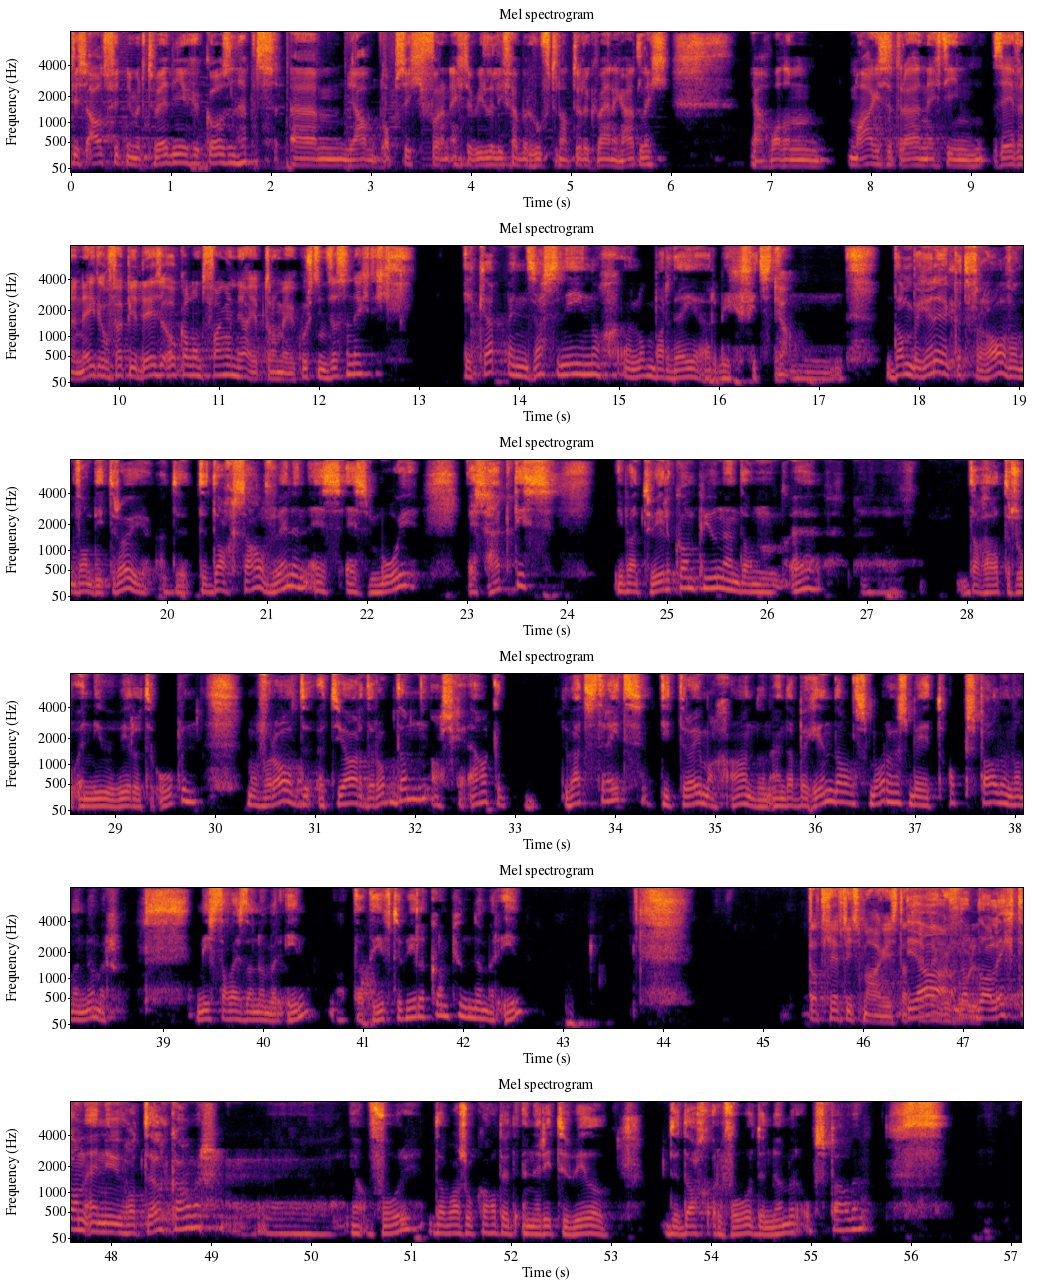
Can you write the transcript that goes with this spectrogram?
Dit is outfit nummer twee die je gekozen hebt. Um, ja, op zich, voor een echte wielerliefhebber hoeft er natuurlijk weinig uitleg. Ja, wat een magische trui 1997. Of heb je deze ook al ontvangen? Ja, je hebt er nog mee gekoerst in 96. Ik heb in 96 nog een Lombardije erbij gefietst. Ja. Mm, dan begin ik het verhaal van, van die trui. De, de dag zelf winnen is, is mooi, is hectisch. Je bent wereldkampioen en dan, hè, uh, dan gaat er zo een nieuwe wereld open. Maar vooral de, het jaar erop dan, als je elke wedstrijd die trui mag aandoen. En dat begint al s morgens bij het opspelden van een nummer. Meestal is dat nummer 1. Dat heeft de wereldkampioen nummer 1. Dat geeft iets magisch, dat ja, geeft een gevoel. Dat, dat ligt dan in uw hotelkamer uh, ja, voor u. Dat was ook altijd een ritueel. De dag ervoor de nummer opspelden.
